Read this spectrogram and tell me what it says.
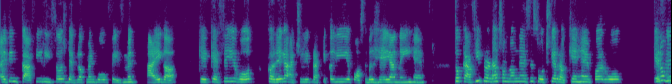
I think kafi research development वो phase में आएगा कि कैसे ये वर्क करेगा एक्चुअली प्रैक्टिकली ये पॉसिबल है या नहीं है। तो काफ़ी प्रोडक्ट्स हम लोग ने ऐसे सोच के रखे हैं पर वो कैसे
